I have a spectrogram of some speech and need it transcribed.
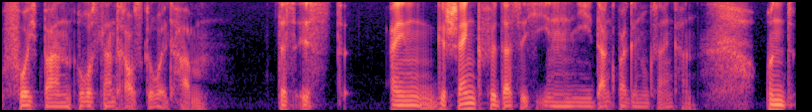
furchtbaren Russland rausgeholt haben. Das ist ein Geschenk, für das ich ihnen nie dankbar genug sein kann. Und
